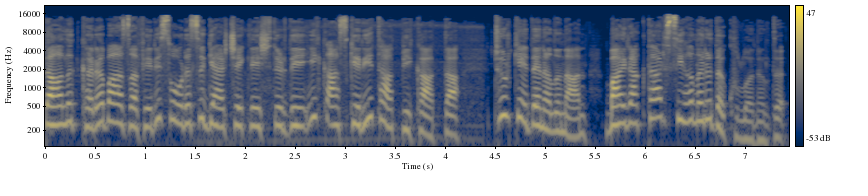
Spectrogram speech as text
Dağlık Karabağ zaferi sonrası gerçekleştirdiği ilk askeri tatbikatta Türkiye'den alınan Bayraktar SİHA'ları da kullanıldı.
